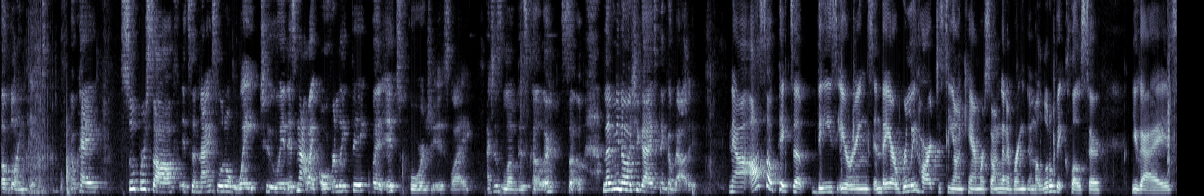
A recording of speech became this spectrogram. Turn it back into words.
a blanket, okay? Super soft. It's a nice little weight to it. It's not like overly thick, but it's gorgeous. Like I just love this color. So let me know what you guys think about it. Now, I also picked up these earrings and they are really hard to see on camera, so I'm gonna bring them a little bit closer. You guys,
